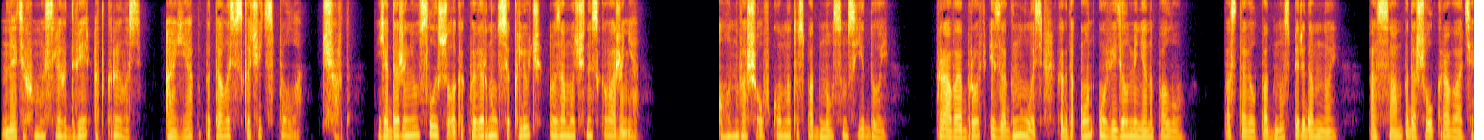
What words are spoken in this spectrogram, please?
На этих мыслях дверь открылась, а я попыталась вскочить с пола. Черт, я даже не услышала, как повернулся ключ в замочной скважине. Он вошел в комнату с подносом с едой. Правая бровь изогнулась, когда он увидел меня на полу. Поставил поднос передо мной, а сам подошел к кровати,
